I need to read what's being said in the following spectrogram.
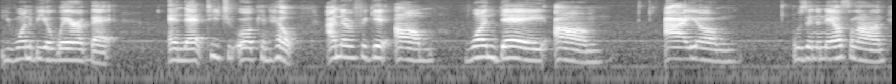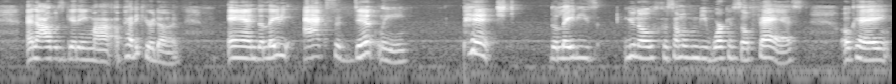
you want to be aware of that. And that tea tree oil can help. I never forget um one day um i um was in the nail salon and i was getting my a pedicure done. And the lady accidentally pinched the ladies you know because some of them be working so fast okay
